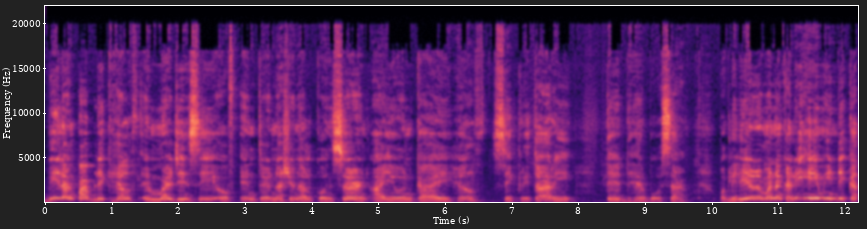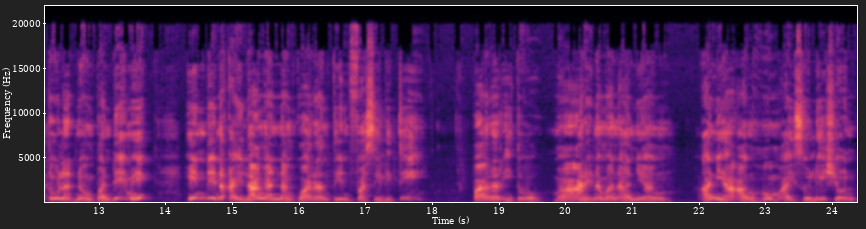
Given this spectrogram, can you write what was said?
bilang public health emergency of international concern ayon kay Health Secretary Ted Herbosa. Paglilinaw naman ng kalihim, hindi katulad noong pandemic, hindi na kailangan ng quarantine facility para rito. Maaari naman anyang anya ang home isolation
